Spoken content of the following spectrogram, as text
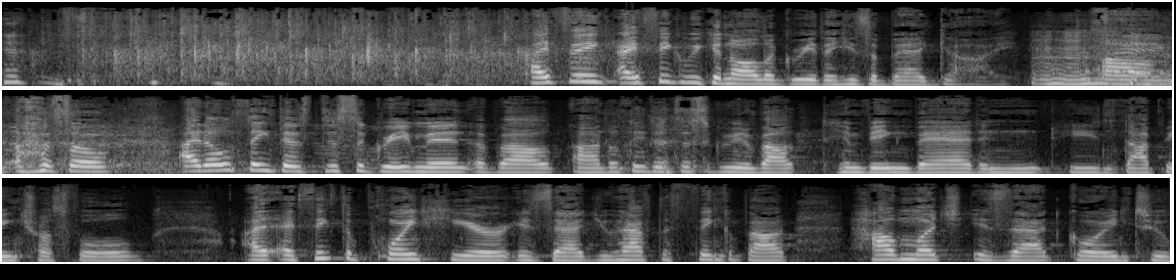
I think I think we can all agree that he's a bad guy. Mm-hmm. Um, so I don't think there's disagreement about. I don't think there's disagreement about him being bad and he's not being trustful. I, I, think the point here is that you have to think about how much is that going to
